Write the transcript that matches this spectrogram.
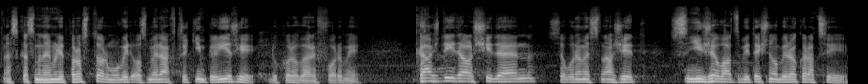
Dneska jsme neměli prostor mluvit o změnách v třetím pilíři důchodové reformy. Každý další den se budeme snažit snižovat zbytečnou byrokracii,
